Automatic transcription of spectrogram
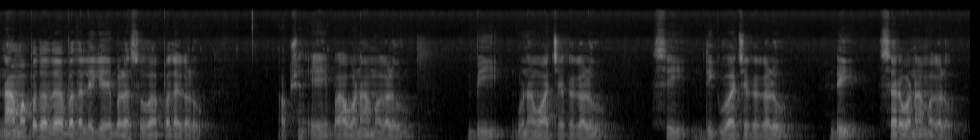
ನಾಮಪದದ ಬದಲಿಗೆ ಬಳಸುವ ಪದಗಳು. ಆಪ್ಷನ್ ಎ ಭಾವನಾಮಗಳು, ಬಿ ಗುಣವಾಚಕಗಳು, ಸಿ ದಿಗ್ವಾಚಕಗಳು, ಡಿ ಸರ್ವನಾಮಗಳು.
